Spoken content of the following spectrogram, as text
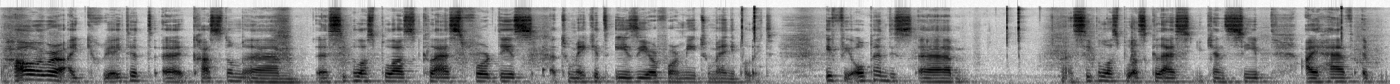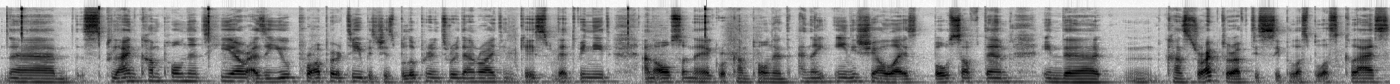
However, I created a custom um, a C++ class for this to make it easier for me to manipulate. If we open this um, C++ class, you can see I have a um, spline component here as a UPROPERTY, which is blueprint read and write in case that we need, and also Niagara component. And I initialized both of them in the um, constructor of this C++ class.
